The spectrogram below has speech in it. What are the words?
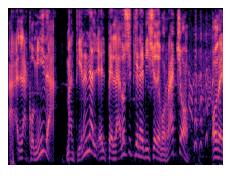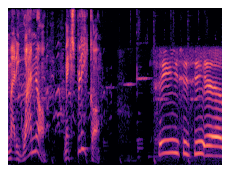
ah, la comida, mantienen al- el pelado si tiene vicio de borracho o de marihuano. ¿Me explico? Sí, sí, sí. eh,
